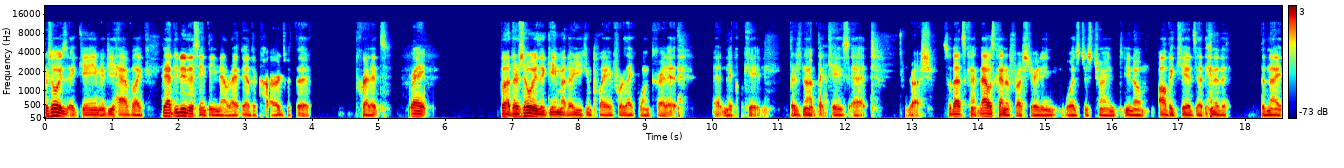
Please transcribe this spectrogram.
There's always a game if you have like they have to do the same thing now, right? They have the cards with the credits, Right. but there's always a game out there you can play for like one credit at Nickelcade. There's not that case at rush. So that's kind of, that was kind of frustrating. Was just trying, you know, all the kids at the end of the, the night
